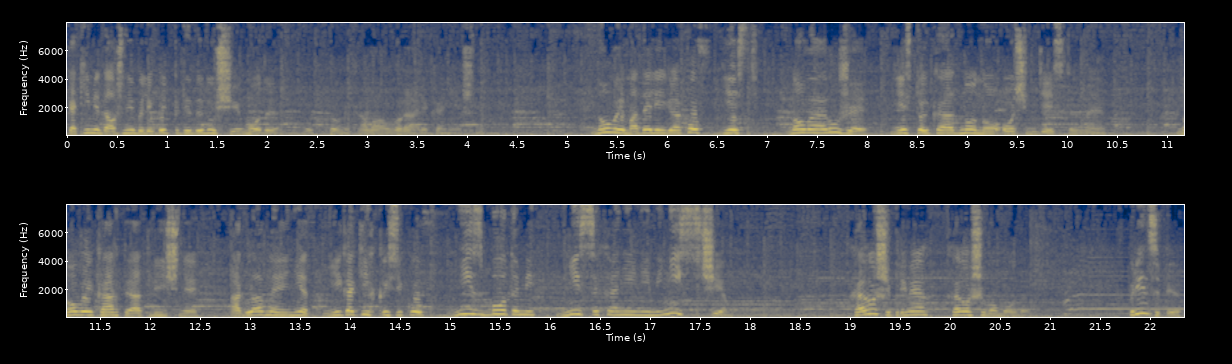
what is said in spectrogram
какими должны были быть предыдущие моды, ну, кроме Кровавого Рали, конечно. Новые модели игроков есть, новое оружие есть только одно, но очень действенное. Новые карты отличные, а главное нет никаких косяков ни с ботами, ни с сохранениями, ни с чем. Хороший пример хорошего мода. Принципе,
